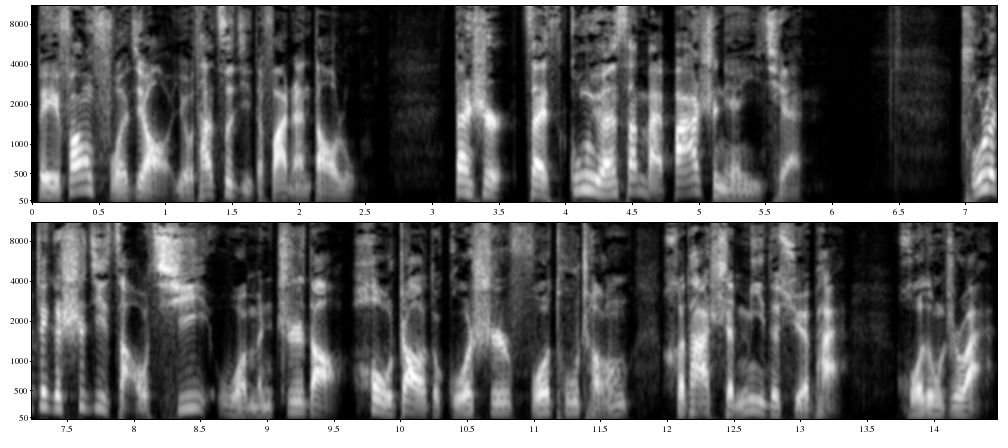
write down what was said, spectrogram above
北方佛教有它自己的发展道路。但是在公元三百八十年以前，除了这个世纪早期，我们知道后赵的国师佛图澄和他神秘的学派活动之外，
